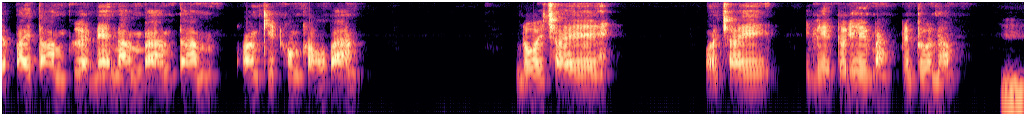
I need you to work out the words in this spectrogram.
จะไปตามเพื่อนแนะนำบ้างตามความคิดของเขาบ้าง โดยใช้ว่าใช้กิเลสตัวเองบ้างเป็นตัวนำอืม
